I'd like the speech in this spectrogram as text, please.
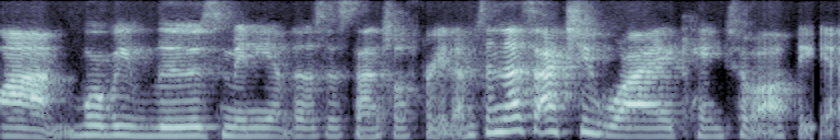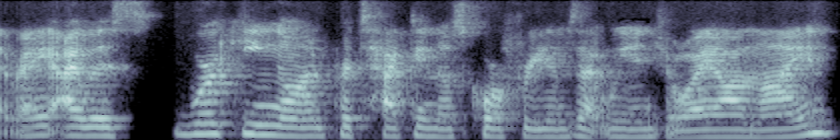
um, where we lose many of those essential freedoms. And that's actually why I came to Althea, right? I was working on protecting those core freedoms that we enjoy online,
